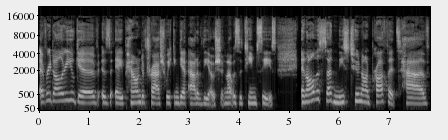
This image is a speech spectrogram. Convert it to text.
Every dollar you give is a pound of trash we can get out of the ocean. That was the Team Seas. And all of a sudden, these two nonprofits have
